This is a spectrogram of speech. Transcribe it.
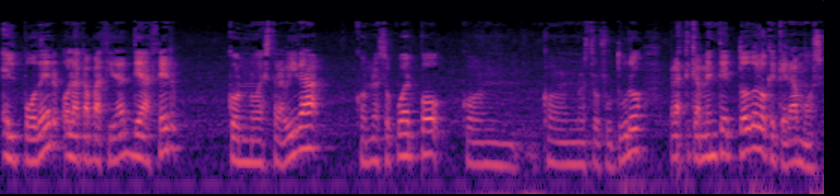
el poder o la capacidad de hacer con nuestra vida, con nuestro cuerpo, con, con, nuestro futuro, prácticamente todo lo que queramos.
